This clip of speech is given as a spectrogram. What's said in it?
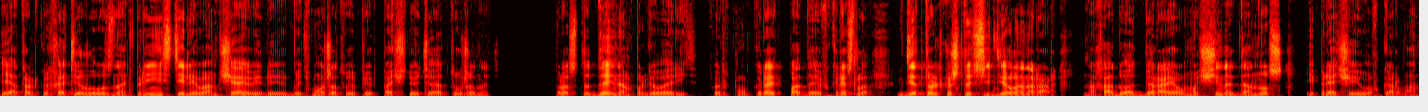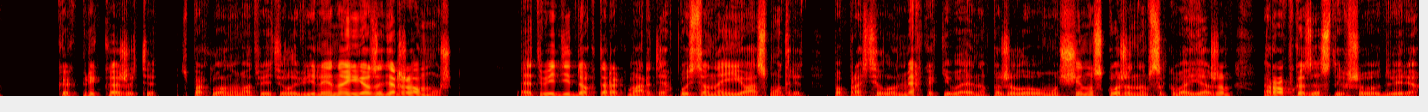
«Я только хотела узнать, принести ли вам чаю, или, быть может, вы предпочтете отужинать?» «Просто дай нам поговорить», — фыркнул Крайт, падая в кресло, где только что сидел Энрар, на ходу отбирая у мужчины донос и пряча его в карман. «Как прикажете», — с поклоном ответила Вилли, но ее задержал муж. — Отведи доктора к Марде, пусть он ее осмотрит, — попросил он, мягко кивая на пожилого мужчину с кожаным саквояжем, робко застывшего в дверях.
